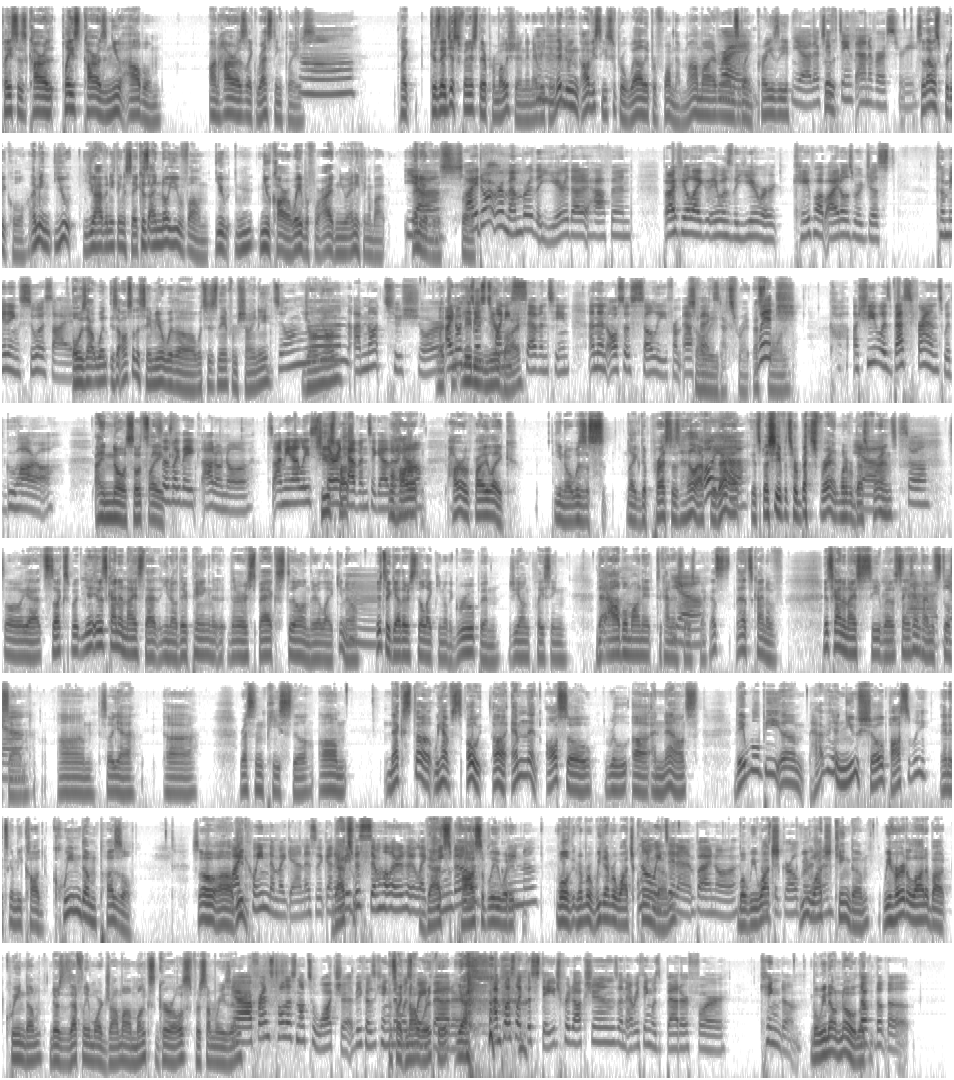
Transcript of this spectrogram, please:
places kara placed kara's new album on hara's like resting place Aw. like because they just finished their promotion and everything Mm-hmm. they're doing obviously super well they performed at mama everyone's Right. going crazy Yeah, their So- 15th anniversary. so that was pretty cool i mean you you have anything to say because i know you've um you kn- knew kara way before i knew anything about yeah. any of this so I don't remember the year that it happened, but I feel like it was the year where K-pop idols were just committing suicide. Oh, is that when? Is that also the same year with uh, what's his name from SHINee? Jonghyun? I'm not too sure. Like, I know his maybe was nearby? 2017, and then also Sulli from f(x), Sulli, that's right. That's the one. which uh, she was best friends with Goo Hara. I know. So it's like, so it's like they, I don't know. So, I mean, at least they're in heaven together well, Hara, now. Hara probably like, you know, was s- like depressed as hell after Oh, that, especially if it's her best friend, one of her best friends. So So yeah, it sucks, but yeah, it was kind of nice that you know they're paying their, their respects still, and they're like, you know, Mm. they're together still, like you know, the group and Jiyoung placing the Yeah. album on it to kind of show respect. That's that's kind of it's kind of nice to see, but at the same, same time, it's still yeah. sad. Um, so yeah, uh, rest in peace. Still, um, next uh we have oh uh Mnet also re- uh announced they will be um having a new show possibly and it's gonna be called Queendom Puzzle. So uh why queendom again? Is it going to be this similar to like that's kingdom? possibly what it- Queendom? well, remember we never watched Queendom. No, we didn't, but I know. But we watched girl we version. watched Kingdom. We heard a lot about Queendom. There's definitely more drama amongst girls for some reason. Yeah, our friends told us not to watch it because Kingdom like was way better. it. Yeah. and plus, like the stage productions and everything was better for Kingdom. but we don't know like the, the the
